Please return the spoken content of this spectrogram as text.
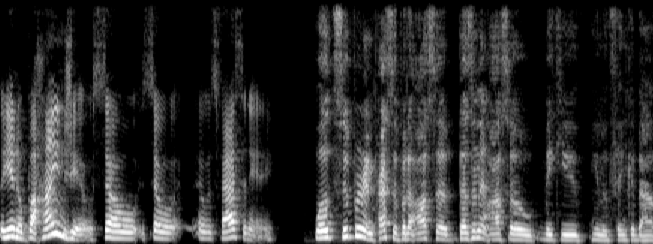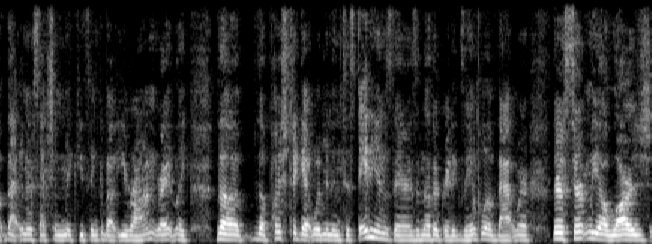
you know behind you so so it was fascinating well, it's super impressive, but it also doesn't it also make you, you know, think about that intersection make you think about Iran, right? Like the the push to get women into stadiums there is another great example of that where there's certainly a large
